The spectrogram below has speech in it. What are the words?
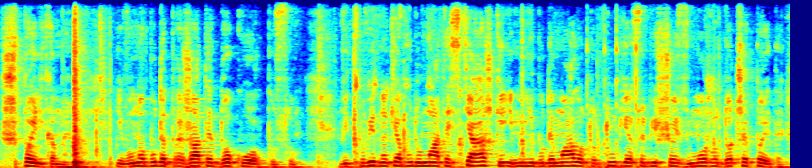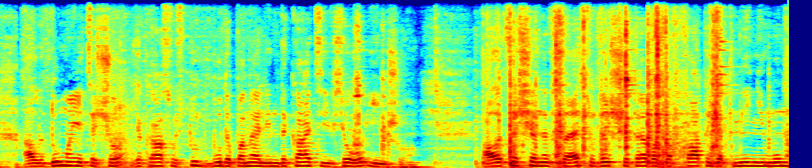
шпильками. І воно буде прижати до корпусу. Відповідно, як я буду мати стяжки і мені буде мало, то тут я собі щось зможу дочепити. Але думається, що якраз ось тут буде панель індикації і всього іншого. Але це ще не все. Сюди ще треба запхати як мінімум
